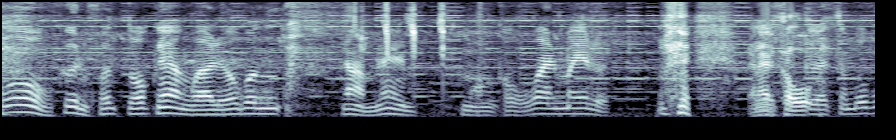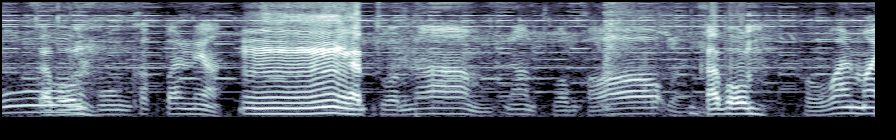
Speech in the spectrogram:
โอ้ขึ้นฝนตกแห้งว่าเหลียวเบิ่งน้ำในหมองเขาว่านไม่เลยขนาดเขาเกิดสมบูรณ์ครับผมหงคักปันเนี่ย อืมครับท่วมน้ำน้ำท่วมเขาเว้ยครับผม เขาว่านไม่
